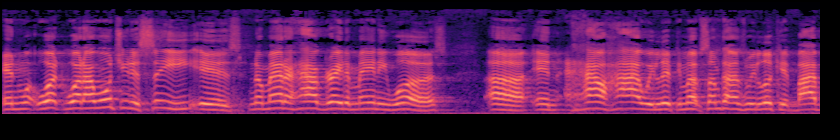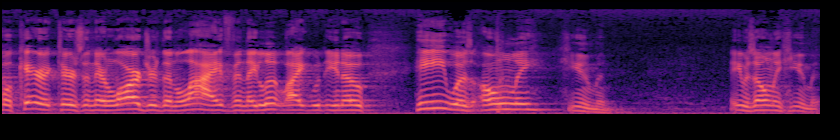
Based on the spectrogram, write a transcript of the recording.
And what, what I want you to see is no matter how great a man he was uh, and how high we lift him up, sometimes we look at Bible characters and they're larger than life and they look like, you know, he was only human. He was only human.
